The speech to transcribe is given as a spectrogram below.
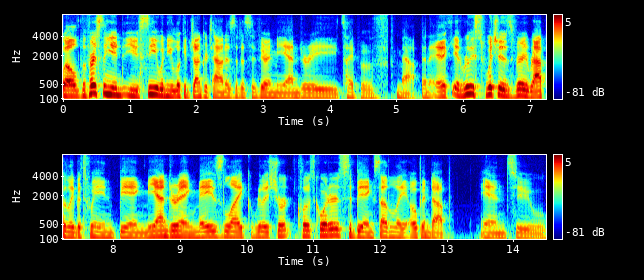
Well, the first thing you you see when you look at Junkertown is that it's a very meandery type of map, and it it really switches very rapidly between being meandering maze-like, really short close quarters to being suddenly opened up into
